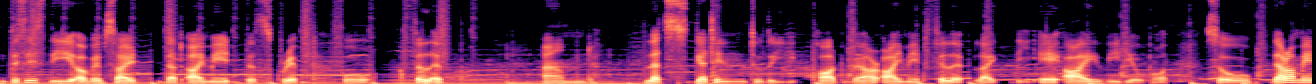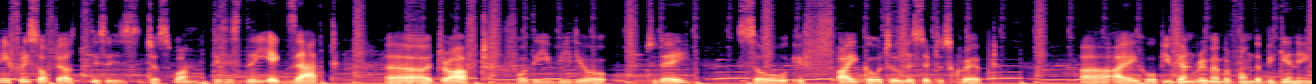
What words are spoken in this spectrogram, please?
this is the uh, website that I made the script for Philip and let's get into the part where I made Philip like the AI video part. So there are many free softwares. This is just one. This is the exact uh, draft for the video today. So if I go to listen to script uh, I hope you can remember from the beginning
